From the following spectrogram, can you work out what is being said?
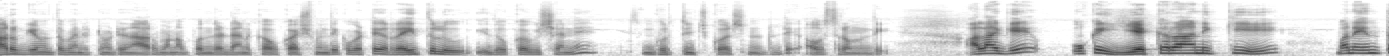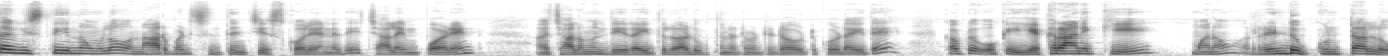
ఆరోగ్యవంతమైనటువంటి నారు మనం పొందడానికి అవకాశం ఉంది. కాబట్టి రైతులు ఇది ఒక విషయాన్ని గుర్తుంచుకోవాల్సినటువంటి అవసరం ఉంది. అలాగే ఒక ఎకరానికి మనం ఎంత విస్తీర్ణంలో నార్మడి సిద్ధం చేసుకోవాలి అనేది చాలా ఇంపార్టెంట్. చాలామంది రైతులు అడుగుతున్నటువంటి డౌట్ కూడా ఇదే. కాబట్టి ఒక ఎకరానికి మనం రెండు గుంటల్లో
